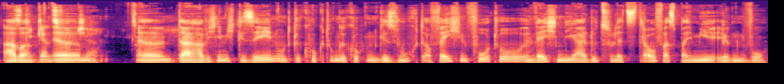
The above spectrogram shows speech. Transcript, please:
Aber klingt ganz ähm, falsch, ja. Äh, da habe ich nämlich gesehen und geguckt und geguckt und gesucht, auf welchem Foto, in welchem Jahr du zuletzt drauf warst bei mir irgendwo.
